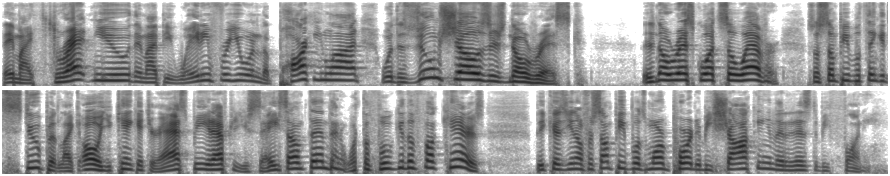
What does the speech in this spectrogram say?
They might threaten you. They might be waiting for you in the parking lot. With the Zoom shows, there's no risk. There's no risk whatsoever. So some people think it's stupid, like, oh, you can't get your ass beat after you say something. Then what the fuck? The fuck cares? Because you know, for some people, it's more important to be shocking than it is to be funny,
